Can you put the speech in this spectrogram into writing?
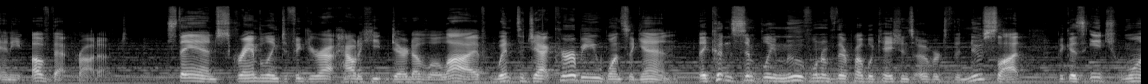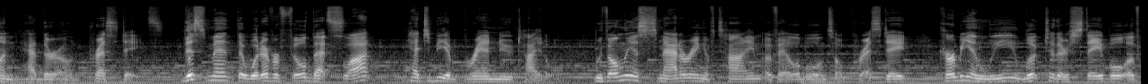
any of that product. Stan, scrambling to figure out how to keep Daredevil alive, went to Jack Kirby once again. They couldn't simply move one of their publications over to the new slot because each one had their own press dates. This meant that whatever filled that slot had to be a brand new title. With only a smattering of time available until press date, Kirby and Lee looked to their stable of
